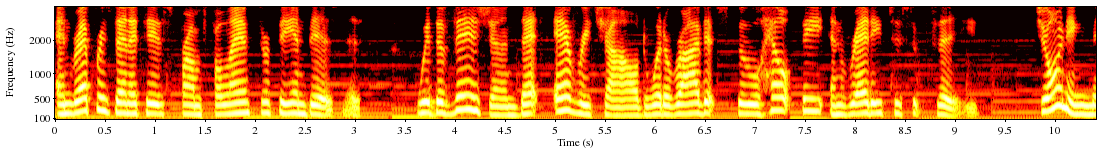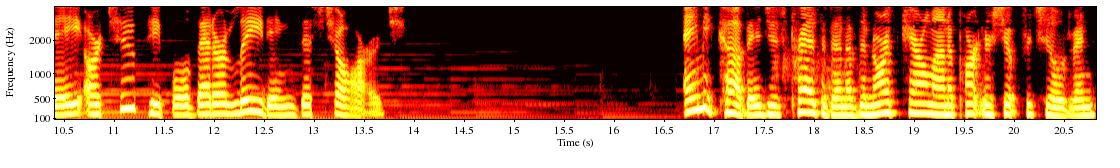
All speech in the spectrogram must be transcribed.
and representatives from philanthropy and business, with a vision that every child would arrive at school healthy and ready to succeed. Joining me are two people that are leading this charge. Amy Cubbage is president of the North Carolina Partnership for Children,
